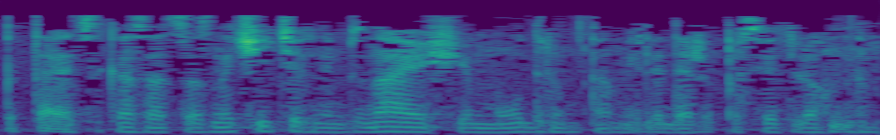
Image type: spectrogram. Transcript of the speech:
пытается казаться значительным, знающим, мудрым там, или даже просветленным.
